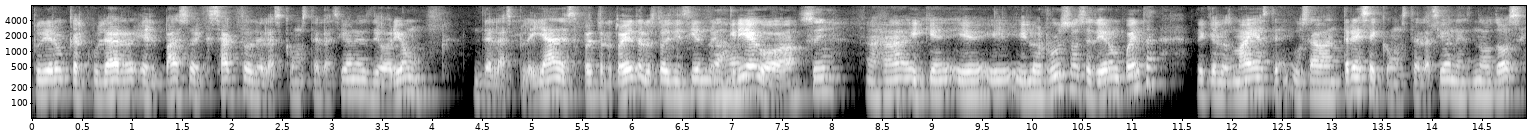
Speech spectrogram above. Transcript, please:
pudieron calcular el paso exacto de las constelaciones de Orión, de las Pleiades, pero te lo, todavía te lo estoy diciendo en griego, ¿ah? Sí. Ajá, y, que, y, y- y los rusos se dieron cuenta de que los mayas te- usaban 13 constelaciones, no 12.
